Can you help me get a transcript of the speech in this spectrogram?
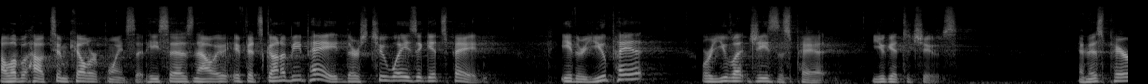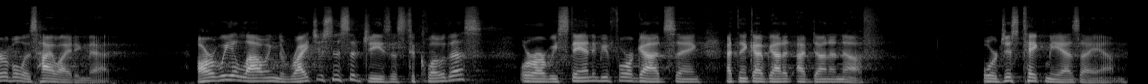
I love how Tim Keller points it. He says, now, if it's going to be paid, there's two ways it gets paid. Either you pay it or you let Jesus pay it. You get to choose. And this parable is highlighting that. Are we allowing the righteousness of Jesus to clothe us or are we standing before God saying, I think I've got it, I've done enough? Or just take me as I am?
